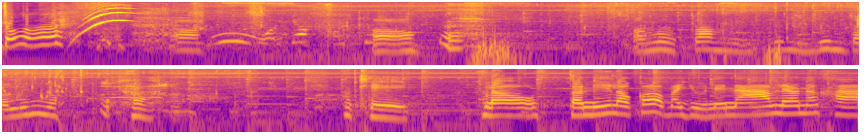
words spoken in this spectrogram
โอ้ยอ๋ออ๋อเอามือปล้ำลิ้นลิ้นตะลิ้นอยู่ค่ะ โอเค เราตอนนี้เราก็มาอยู่ในน้ำแล้วนะคะ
